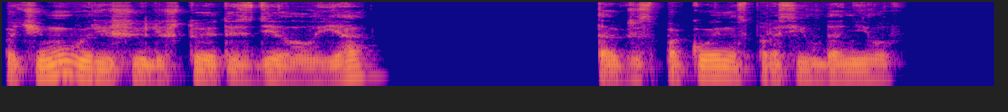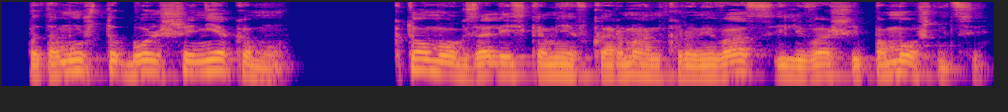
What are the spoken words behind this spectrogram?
«Почему вы решили, что это сделал я?» Также спокойно спросил Данилов. «Потому что больше некому. Кто мог залезть ко мне в карман, кроме вас или вашей помощницы?»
